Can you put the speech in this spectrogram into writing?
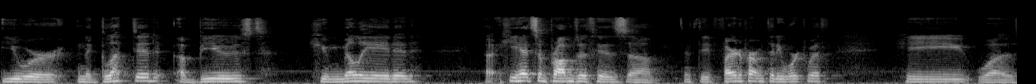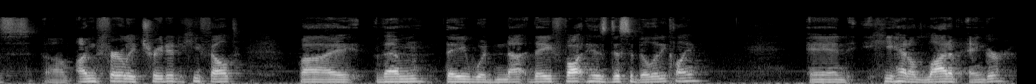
you were neglected, abused, humiliated. Uh, he had some problems with his uh, with the fire department that he worked with. He was um, unfairly treated. He felt by them. They would not. They fought his disability claim, and he had a lot of anger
